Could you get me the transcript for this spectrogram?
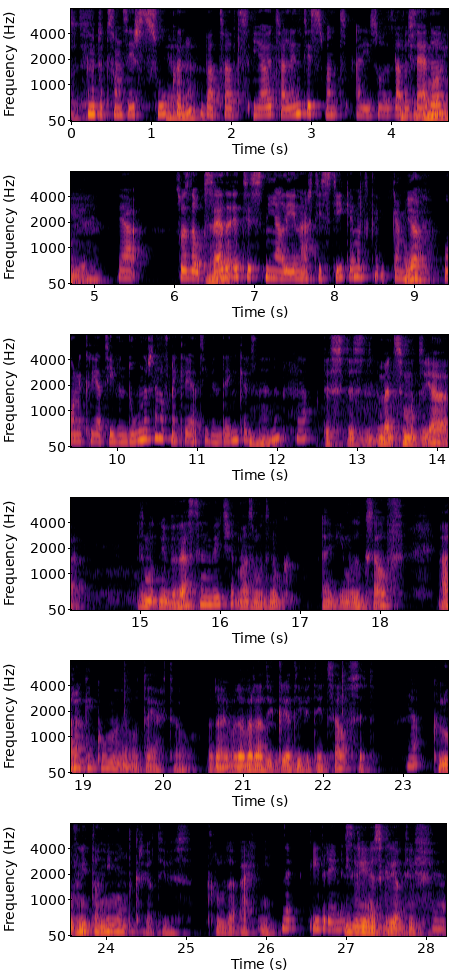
hebt. je moet het soms eerst zoeken, Ja. hè, wat dat jouw talent is. Want allee, zoals dat we zeiden, magie, ja, zoals dat ook zeiden, het is niet alleen artistiek, hè, maar het kan- ook gewoon een creatieve doener zijn of een creatieve denker zijn. Mhm. Hè? Ja. Dus, dus mensen moeten, ja, ze moeten nu bevestigen een beetje, maar ze moeten ook, je moet ook zelf aanraking komen met wat je echt wil. Waar, dat- waar dat je creativiteit zelf zit. Ja. Ik geloof niet dat niemand creatief is. Ik geloof dat echt niet. Nee, iedereen is Iedereen creatief. is creatief. Ja.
